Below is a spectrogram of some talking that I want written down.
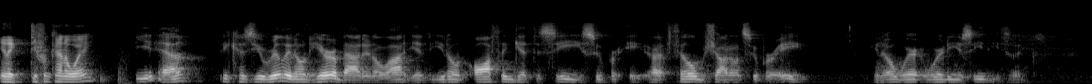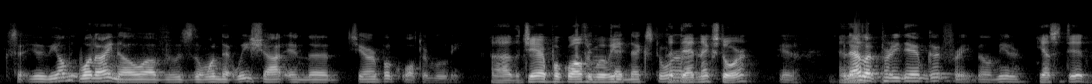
in a different kind of way? Yeah, because you really don't hear about it a lot. You, you don't often get to see Super 8 uh, film shot on Super 8. You know, where where do you see these things? So, the only one I know of was the one that we shot in the J.R. Bookwalter movie. Uh, the J.R. Bookwalter The movie, Dead Next Door? The Dead Next Door. Yeah. And And, then- that looked pretty damn good for 8 millimeter. Yes, it did.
